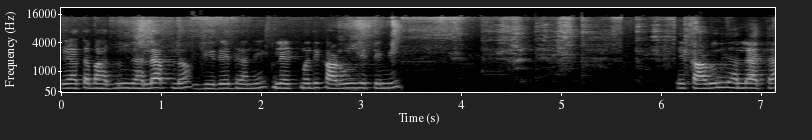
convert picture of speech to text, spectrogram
हे आता भाजून झालं आपलं. जिरे धने प्लेटमध्ये काढून घेते मी. हे काढून झालं आता.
